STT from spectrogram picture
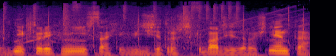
W niektórych miejscach, jak widzicie, troszeczkę bardziej zarośnięta.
